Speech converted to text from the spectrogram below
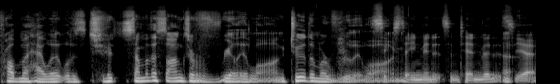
problem I had with it was two, some of the songs are really long. Two of them are really long. 16 minutes and 10 minutes. Uh, yeah.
